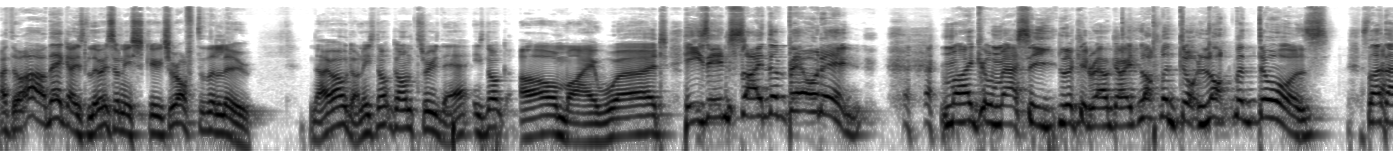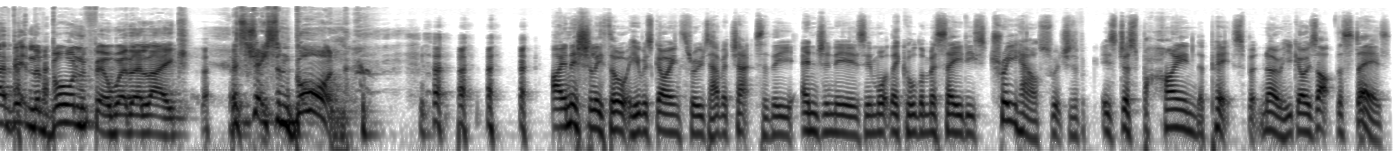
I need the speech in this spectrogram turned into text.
I thought, oh, there goes Lewis on his scooter off to the loo. No, hold on. He's not gone through there. He's not. Oh my word. He's inside the building. Michael Masi looking around going, lock the door, lock the doors. It's like that bit in the Bourne film where they're like, it's Jason Bourne. I initially thought he was going through to have a chat to the engineers in what they call the Mercedes treehouse, which is, is just behind the pits. But no, he goes up the stairs.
